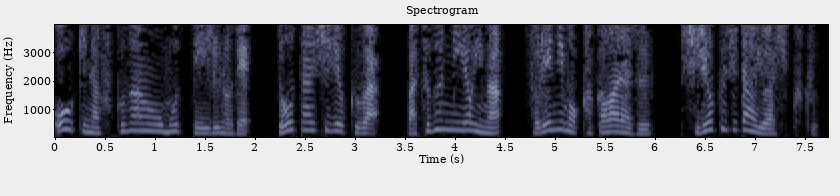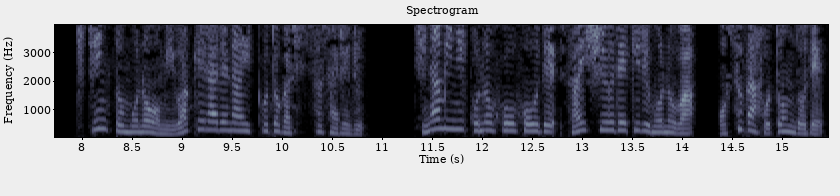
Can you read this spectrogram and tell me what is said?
大きな複眼を持っているので、動体視力は抜群に良いが、それにもかかわらず、視力自体は低く、きちんとものを見分けられないことが示唆される。ちなみにこの方法で採集できるものは、オスがほとんどで、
